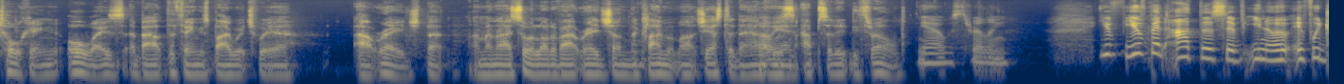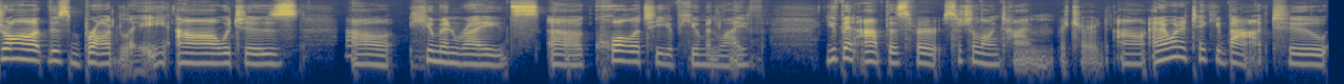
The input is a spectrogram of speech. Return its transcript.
talking always about the things by which we're outraged. But I mean, I saw a lot of outrage on the climate march yesterday and I was absolutely thrilled. Yeah, it was thrilling. You've you've been at this. If you know, if we draw this broadly, uh, which is uh, human rights, uh, quality of human life. You've been at this for such a long time, Richard, uh, and I want to take you back to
